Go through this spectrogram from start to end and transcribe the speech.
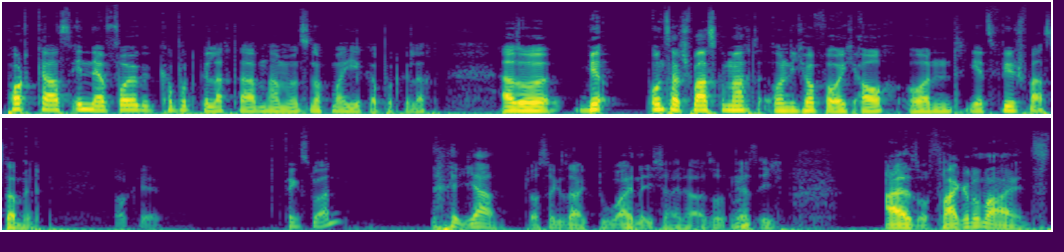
Podcast in der Folge kaputt gelacht haben, haben wir uns nochmal hier kaputt gelacht. Also mir, uns hat Spaß gemacht und ich hoffe euch auch und jetzt viel Spaß damit. Okay. Fängst du an? ja, du hast ja gesagt, du eine, ich eine. Also Hm. erst ich. Also, Frage Nummer eins.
